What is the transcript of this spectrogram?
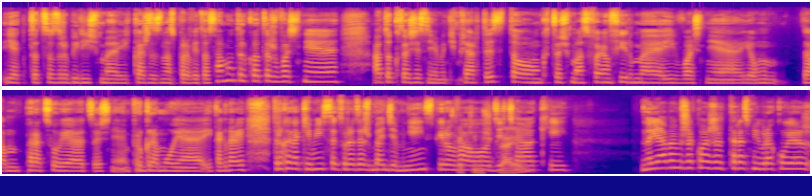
jak to, co zrobiliśmy i każdy z nas prawie to samo, tylko też właśnie, a to ktoś jest, nie wiem, jakimś artystą, ktoś ma swoją firmę i właśnie ją tam pracuje, coś, nie wiem, programuje i tak dalej. Trochę takie miejsce, które też będzie mnie inspirowało, dzieciaki. Kraju? No ja bym rzekła, że teraz mi brakuje, że,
